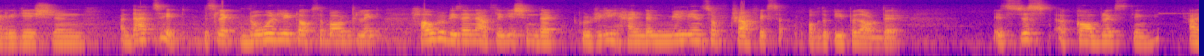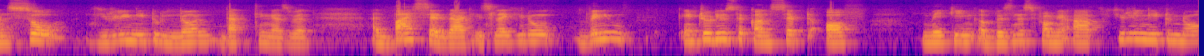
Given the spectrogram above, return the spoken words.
aggregation and that's it. It's like no one really talks about like how to design an application that could really handle millions of traffics of the people out there. It's just a complex thing and so you really need to learn that thing as well. And by said that it's like you know when you introduce the concept of making a business from your app you really need to know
